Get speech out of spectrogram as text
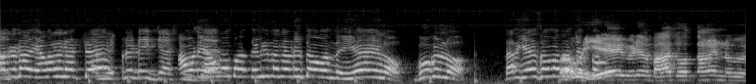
అరుణ ఎవరనంటే ఆవిడ. ఎవరో మాకు తెలియదు అని అడుగుతా ఉంది ఏఐలో గూగుల్లో. దానికి ఏ సంబంధం ఏ బాగా చూస్తున్నావే నువ్వు?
